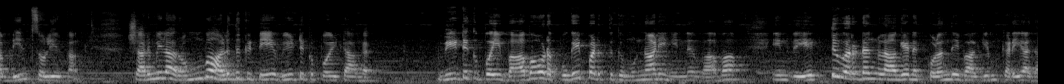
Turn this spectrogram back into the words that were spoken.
அப்படின்னு சொல்லியிருக்காங்க. ஷர்மிளா ரொம்ப அழுதுகிட்டே வீட்டுக்கு போயிட்டாங்க. வீட்டுக்கு போய் பாபாவோட புகைப்படத்துக்கு முன்னாடி நின்று பாபா இந்த எட்டு வருடங்களாக எனக்கு குழந்தை பாக்கியம் கிடையாது.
